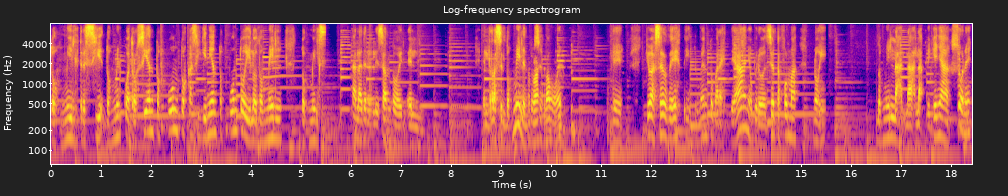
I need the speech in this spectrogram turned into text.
2.400 puntos, casi 500 puntos, y los 2000, 2000 está lateralizando el, el, el Russell 2000. Entonces vamos a ver qué, va a ser de este instrumento para este año, pero en cierta forma nos 2000 las, las, las pequeñas acciones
